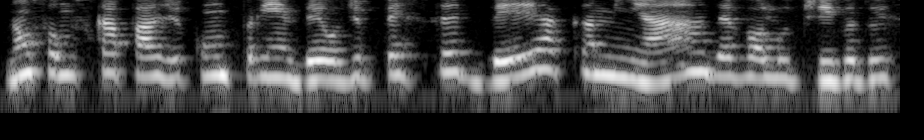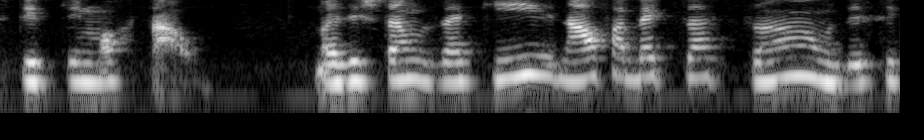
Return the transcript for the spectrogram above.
não somos capazes de compreender ou de perceber a caminhada evolutiva do espírito imortal. Nós estamos aqui na alfabetização desse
